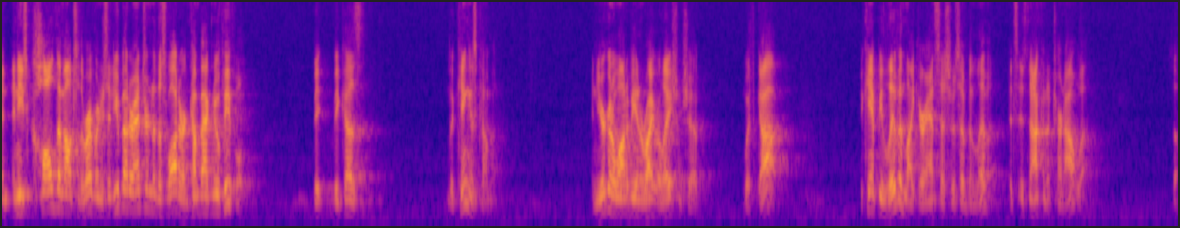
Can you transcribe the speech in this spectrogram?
and, and he's called them out to the river and he said, You better enter into this water and come back new people Be, because the king is coming. And you're going to want to be in a right relationship with God. You can't be living like your ancestors have been living, it's, it's not going to turn out well. So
